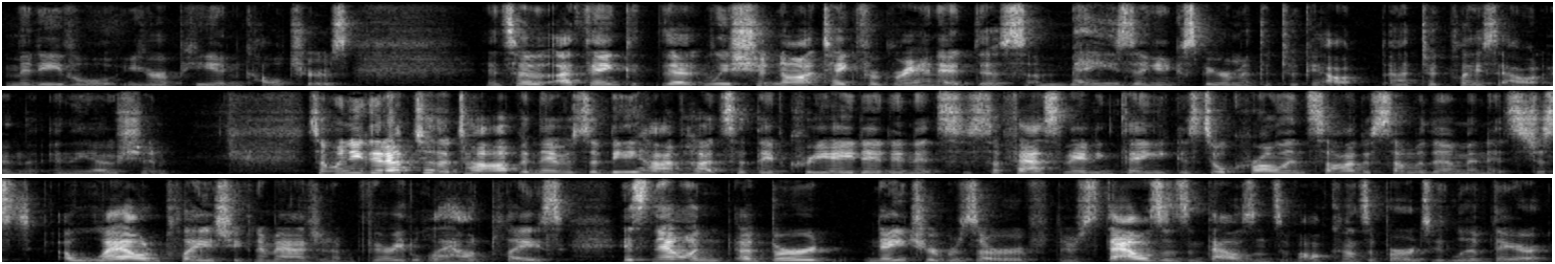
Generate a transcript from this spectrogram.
medieval European cultures. And so I think that we should not take for granted this amazing experiment that took out uh, took place out in the in the ocean. So when you get up to the top, and there's a beehive huts that they've created, and it's just a fascinating thing. You can still crawl inside of some of them, and it's just a loud place. You can imagine a very loud place. It's now a bird nature reserve. There's thousands and thousands of all kinds of birds who live there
